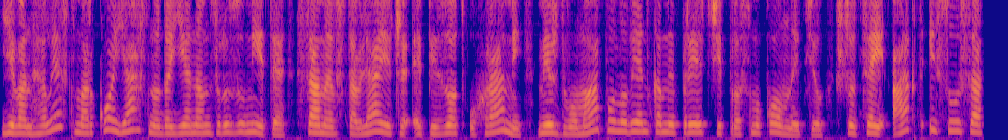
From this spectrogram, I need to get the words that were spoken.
Євангелист Марко ясно дає нам зрозуміти, саме вставляючи епізод у храмі між двома половинками притчі про смоковницю, що цей акт Ісуса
